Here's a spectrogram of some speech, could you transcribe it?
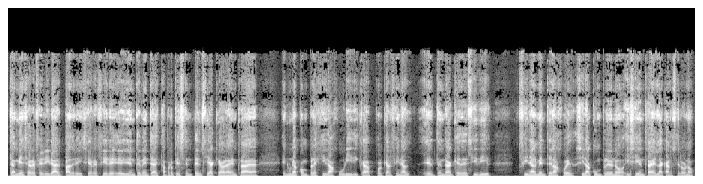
también se referirá al padre y se refiere evidentemente a esta propia sentencia que ahora entra en una complejidad jurídica porque al final eh, tendrán que decidir finalmente la juez si la cumple o no y si entra en la cárcel o no.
